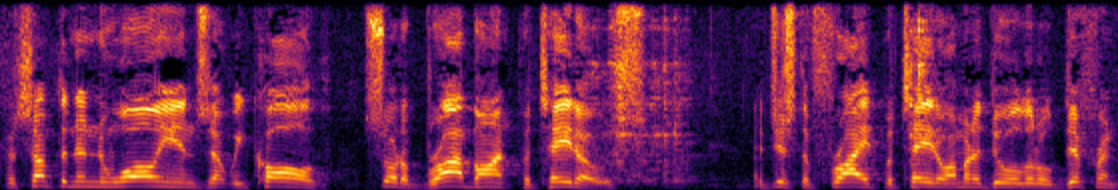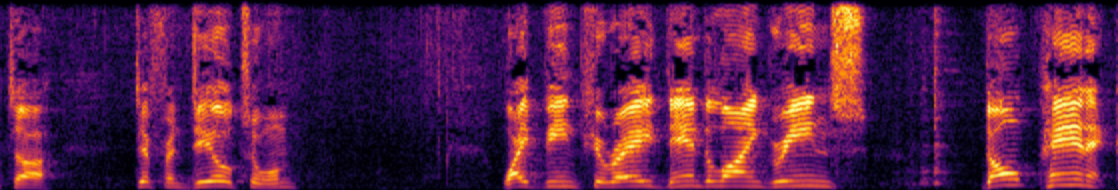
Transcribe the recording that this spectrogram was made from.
for something in New Orleans that we call sort of Brabant potatoes. Just a fried potato. I'm going to do a little different, uh, different deal to them. White bean puree, dandelion greens. Don't panic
